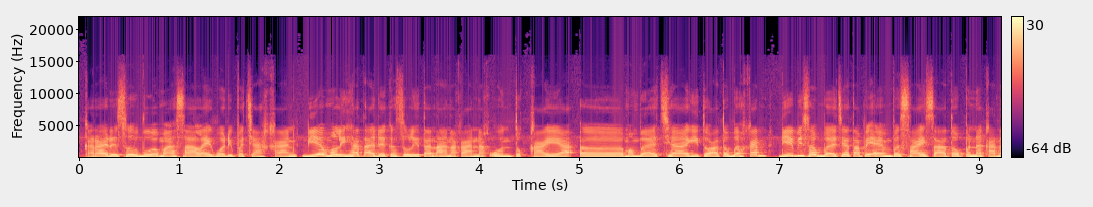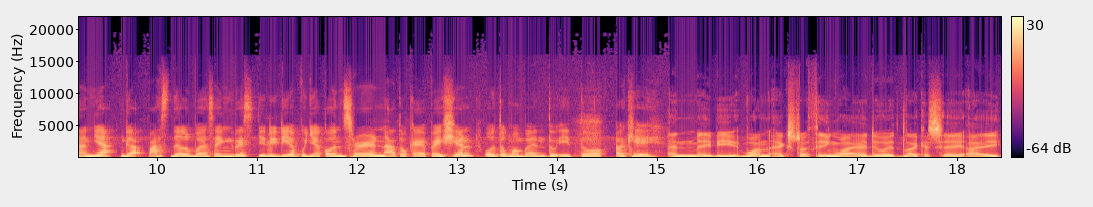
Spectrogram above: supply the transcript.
karena ada sebuah masalah yang mau dipecahkan. Dia melihat ada kesulitan anak-anak untuk kayak eh, membaca gitu atau bahkan dia bisa membaca tapi emphasize atau penekanannya nggak pas dalam bahasa Inggris. Jadi dia punya concern atau kayak passion untuk membantu itu. Oke. And maybe one extra thing why I do it, like I say, I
